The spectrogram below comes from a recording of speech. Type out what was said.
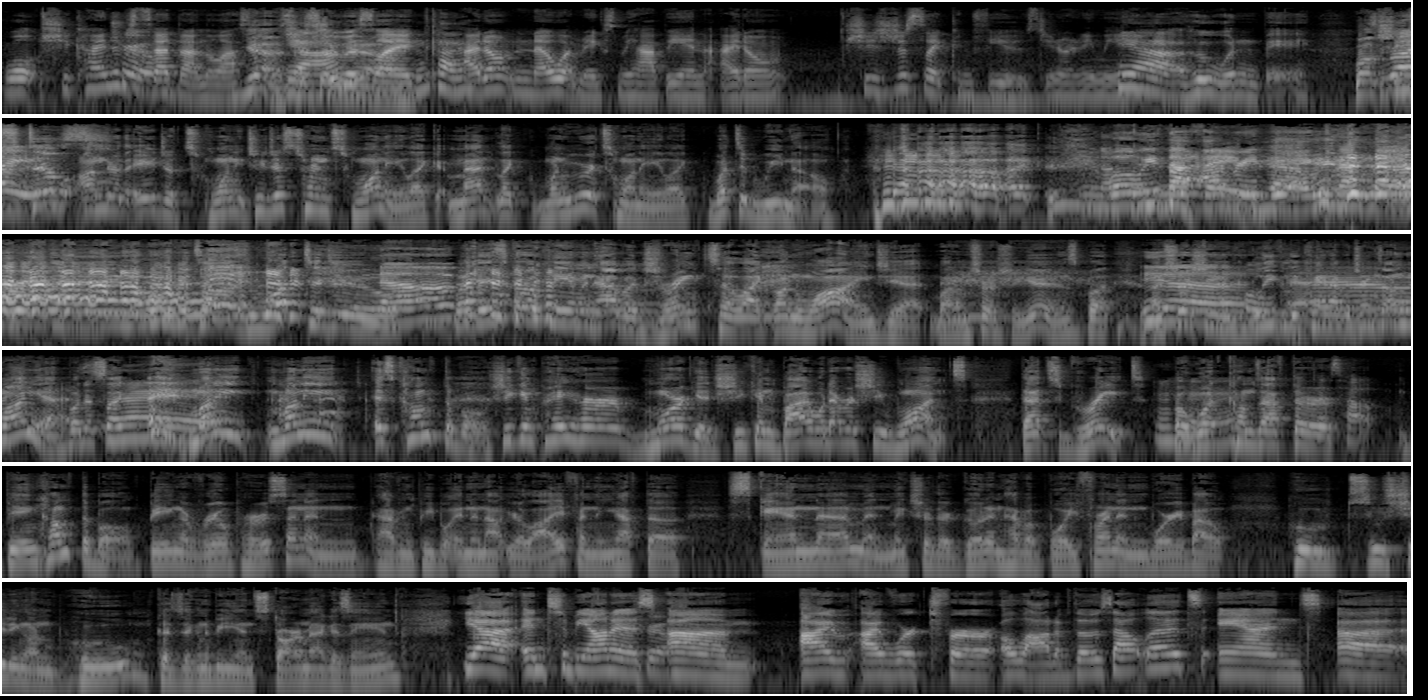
Well, she kind of True. said that in the last Yeah, episode. she Yeah. She was yeah. like, Okay. I don't know what makes me happy, and I don't. She's just like confused. You know what I mean? Yeah, who wouldn't be? Well, she's Right. still under the age of twenty. She just turned twenty. Like, mad, like when we were twenty, like what did we know? like, Well, we thought Nothing. everything. yeah, we everything. No one could tell us what to do. No. but this girl can't even have a drink to like unwind yet. But I'm sure she is. But I'm sure Yeah. she legally can't have a drink to unwind yet. But it's like Right. money. Money is comfortable. She can pay her mortgage. She can buy whatever she wants. That's great. But what comes after being comfortable, being a real person, and having people in and out your life, and then you have to scan them and make sure they're good, and have a boyfriend, and worry about who who's cheating on who because they're going to be in Star magazine. Yeah, and to be honest, True. um, I've I've worked for a lot of those outlets, and uh,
